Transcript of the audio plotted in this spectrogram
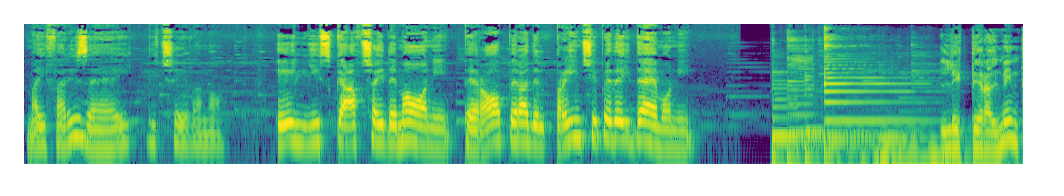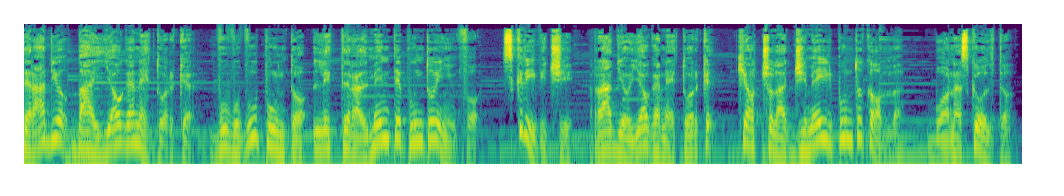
Ma i farisei dicevano Egli scaccia i demoni per opera del principe dei demoni. Letteralmente Radio by Yoga Network www.letteralmente.info Scrivici Radio Yoga Network chiocciolagmail.com Buon ascolto!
